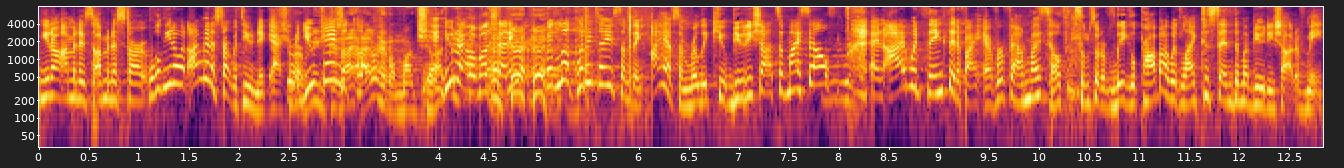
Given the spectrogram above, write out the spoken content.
you know I'm going to I'm going to start. Well, you know what? I'm going to start with you, Nick Ackerman. Sure, you came. I, I, don't have a mugshot. You don't have a mugshot either. but look, let me tell you something. I have some really cute beauty shots of myself, and I would think that if I ever found myself in some sort of legal problem, I would like to send them a beauty shot of me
